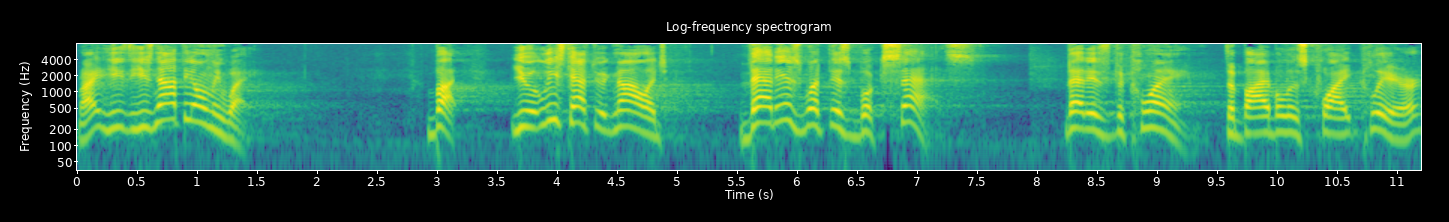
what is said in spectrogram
right? He's, he's not the only way. But you at least have to acknowledge that is what this book says. That is the claim. The Bible is quite clear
